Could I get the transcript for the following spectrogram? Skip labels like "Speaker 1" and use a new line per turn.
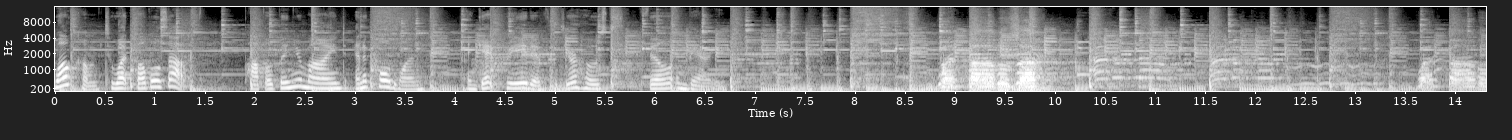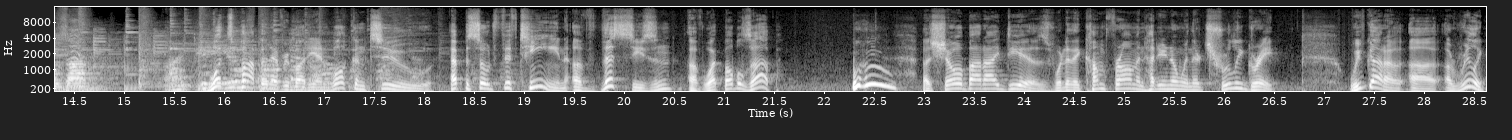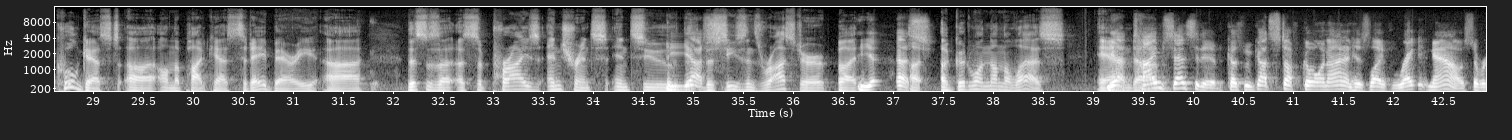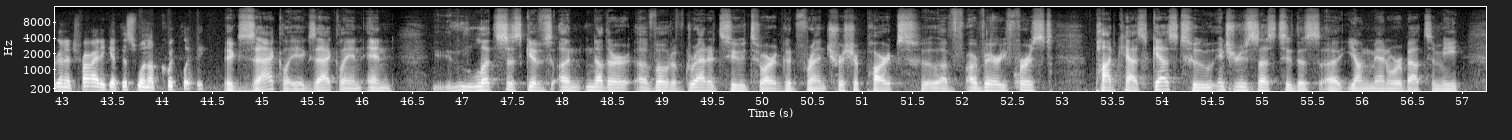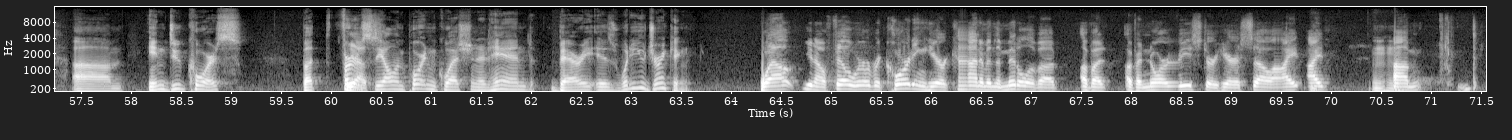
Welcome to What Bubbles Up. Pop open your mind and a cold one and get creative with your hosts, Phil and Barry.
What bubbles up? What bubbles up?
What's poppin', everybody, and welcome to episode 15 of this season of What Bubbles Up. Woohoo! A show about ideas. Where do they come from, and how do you know when they're truly great? We've got a, a, a really cool guest uh, on the podcast today, Barry. Uh, this is a, a surprise entrance into the-
Yes.
the, season's roster, but
Yes.
a, a good one nonetheless. And,
yeah,
uh,
time sensitive because we've got stuff going on in his life right now. So we're going to try to get this one up quickly.
Exactly, exactly, and and let's just give another uh vote of gratitude to our good friend Trisha Parks, who our very first podcast guest, who introduced us to this uh, young man we're about to meet um, in due course. But first,
Yes.
the all important question at hand, Barry, is what are you drinking?
Well, you know, Phil, we're recording here kind of in the middle of a of a of a nor'easter here. So I I um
